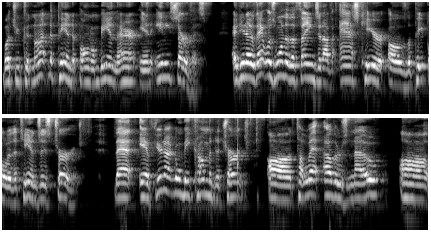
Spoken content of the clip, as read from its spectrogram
but you could not depend upon them being there in any service. And you know, that was one of the things that I've asked here of the people that attends this church. That if you're not going to be coming to church uh, to let others know, uh,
